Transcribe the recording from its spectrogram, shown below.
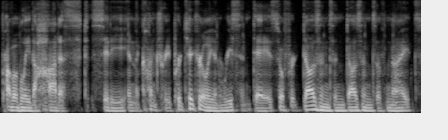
probably the hottest city in the country, particularly in recent days. So, for dozens and dozens of nights,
